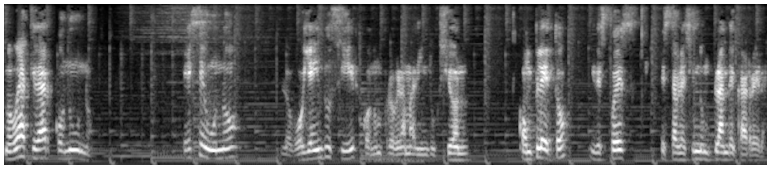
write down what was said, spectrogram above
me voy a quedar con uno. Ese uno lo voy a inducir con un programa de inducción completo y después estableciendo un plan de carrera.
